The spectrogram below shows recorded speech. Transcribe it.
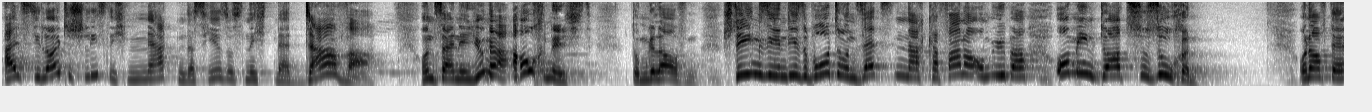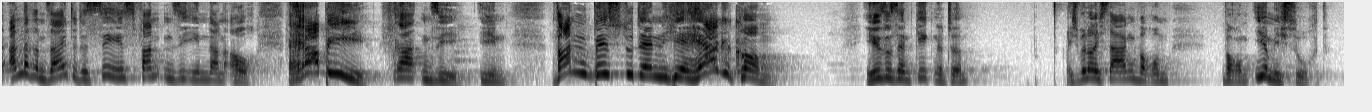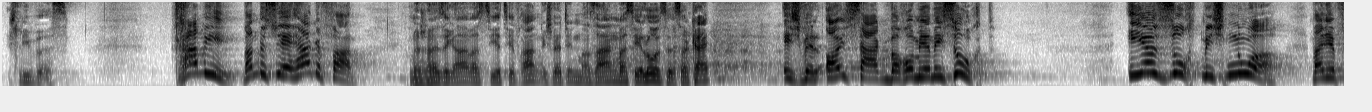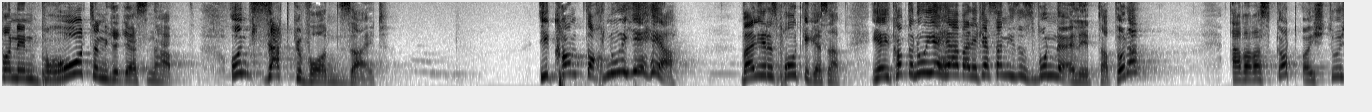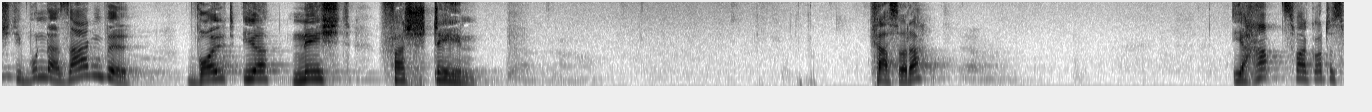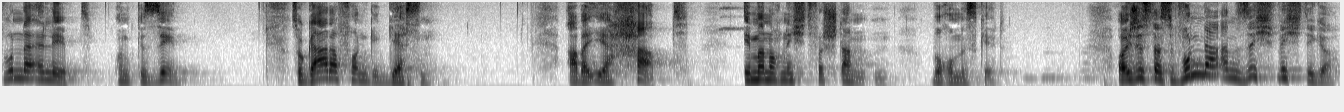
Als die Leute schließlich merkten, dass Jesus nicht mehr da war und seine Jünger auch nicht, dumm gelaufen, stiegen sie in diese Boote und setzten nach Kapharnaum über, um ihn dort zu suchen. Und auf der anderen Seite des Sees fanden sie ihn dann auch. Rabbi, fragten sie ihn, wann bist du denn hierher gekommen? Jesus entgegnete, ich will euch sagen, warum, warum ihr mich sucht. Ich liebe es. Rabbi, wann bist du hierher gefahren? Mir scheißegal, was die jetzt hier fragen. Ich werde Ihnen mal sagen, was hier los ist, okay? Ich will euch sagen, warum ihr mich sucht. Ihr sucht mich nur, weil ihr von den Broten gegessen habt und satt geworden seid. Ihr kommt doch nur hierher, weil ihr das Brot gegessen habt. Ihr kommt doch nur hierher, weil ihr gestern dieses Wunder erlebt habt, oder? Aber was Gott euch durch die Wunder sagen will, wollt ihr nicht verstehen. Krass, oder? Ihr habt zwar Gottes Wunder erlebt und gesehen, sogar davon gegessen, aber ihr habt immer noch nicht verstanden, worum es geht. Euch ist das Wunder an sich wichtiger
